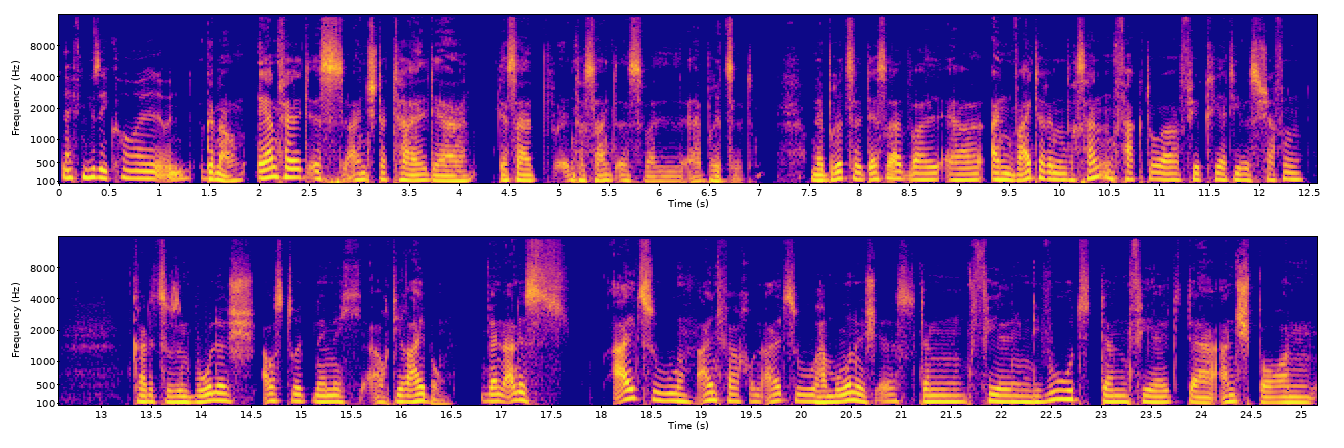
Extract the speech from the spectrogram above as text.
Live Music Hall und. Genau. Ehrenfeld ist ein Stadtteil, der deshalb interessant ist, weil er britzelt. Und er britzelt deshalb, weil er einen weiteren interessanten Faktor für kreatives Schaffen geradezu symbolisch ausdrückt, nämlich auch die Reibung. Wenn alles allzu einfach und allzu harmonisch ist, dann fehlen die Wut, dann fehlt der Ansporn,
